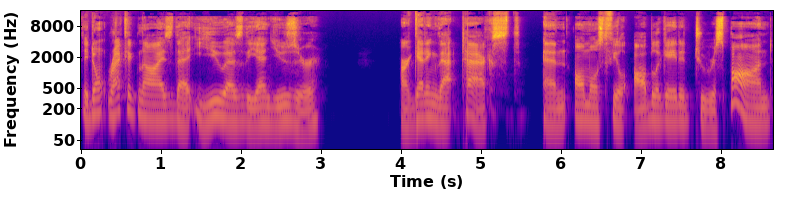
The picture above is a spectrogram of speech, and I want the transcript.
they don't recognize that you as the end user are getting that text and almost feel obligated to respond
